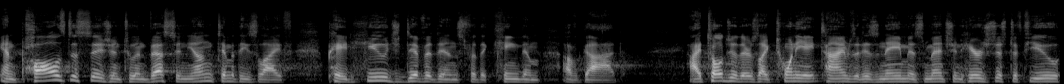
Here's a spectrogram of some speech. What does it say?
And Paul's decision to invest in young Timothy's life paid huge dividends for the kingdom of God. I told you there's like 28 times that his name is mentioned. Here's just a few,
